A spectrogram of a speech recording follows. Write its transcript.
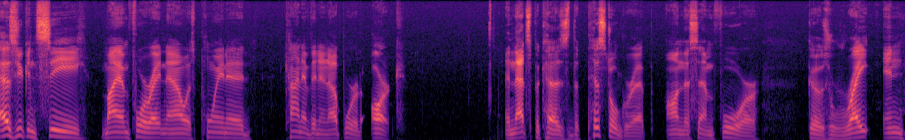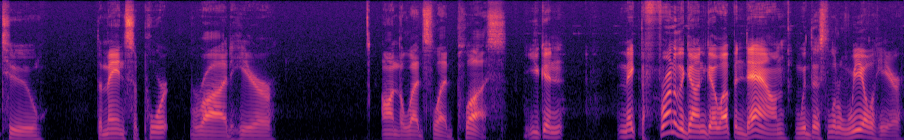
As you can see, my M4 right now is pointed kind of in an upward arc. And that's because the pistol grip on this M4 goes right into the main support rod here on the Lead Sled Plus you can make the front of the gun go up and down with this little wheel here.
